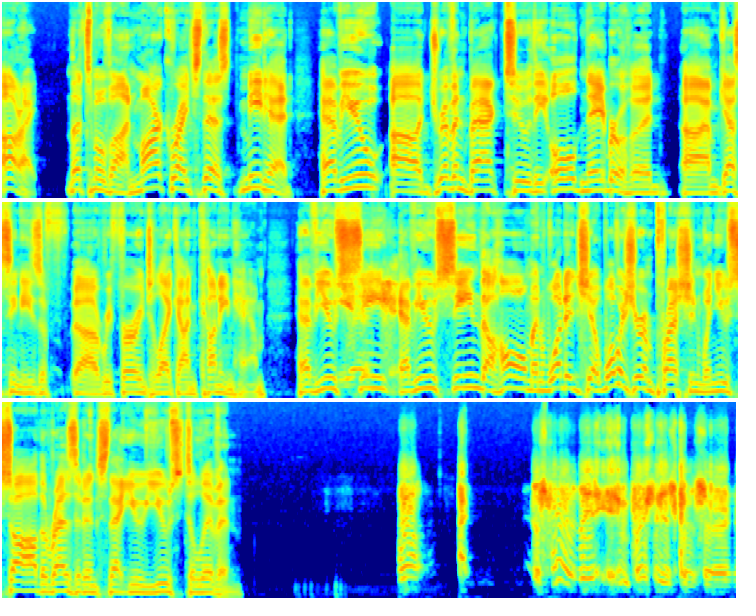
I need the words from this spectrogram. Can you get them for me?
all right. Let's move on. Mark writes this: Meathead, have you uh, driven back to the old neighborhood? Uh, I'm guessing he's uh, referring to like on Cunningham. Have you seen Have you seen the home? And what did you? What was your impression when you saw the residence that you used to live in? Well, I, as far as the impression is concerned,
